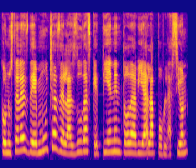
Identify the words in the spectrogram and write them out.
con ustedes de muchas de las dudas que tienen todavía la población,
